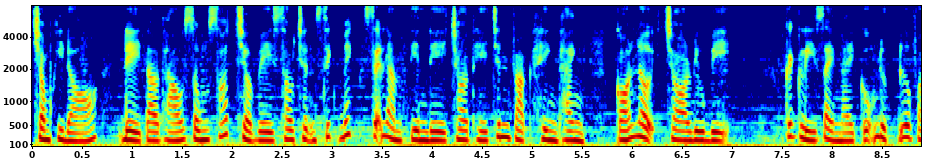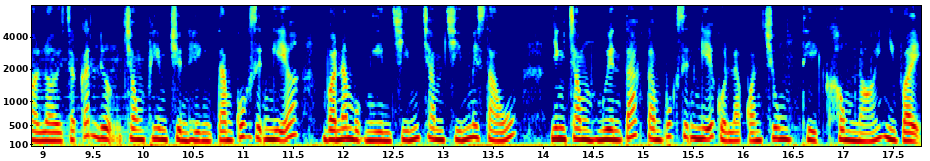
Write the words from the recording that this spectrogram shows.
Trong khi đó, để Tào Tháo sống sót trở về sau trận xích bích sẽ làm tiền đề cho thế chân vạc hình thành, có lợi cho Lưu Bị. Cách lý giải này cũng được đưa vào lời Gia Cát Lượng trong phim truyền hình Tam Quốc Diễn Nghĩa vào năm 1996, nhưng trong nguyên tác Tam Quốc Diễn Nghĩa của La Quán Trung thì không nói như vậy.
